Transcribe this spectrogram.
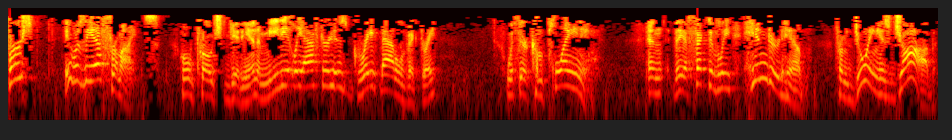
First, it was the Ephraimites who approached Gideon immediately after his great battle victory with their complaining. And they effectively hindered him from doing his job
